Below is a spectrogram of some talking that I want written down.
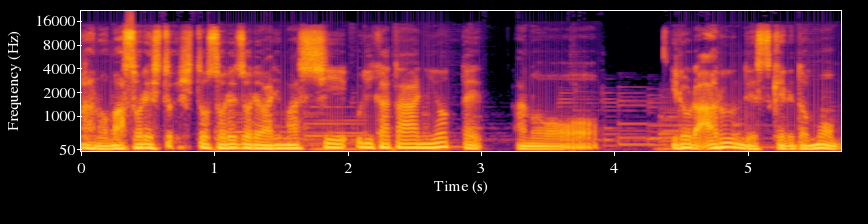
あの、まあ、それ人人それぞれありますし、売り方によって、あの、いろいろあるんですけれども、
